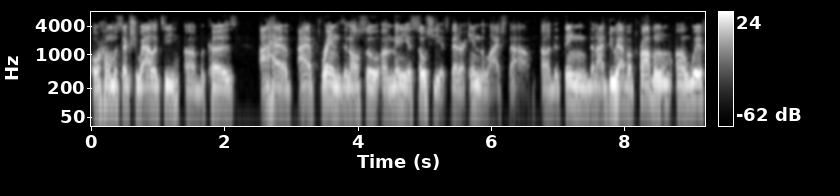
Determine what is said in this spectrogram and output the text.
or homosexuality uh, because I have I have friends and also uh, many associates that are in the lifestyle. Uh, the thing that I do have a problem uh, with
